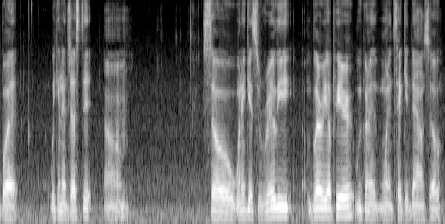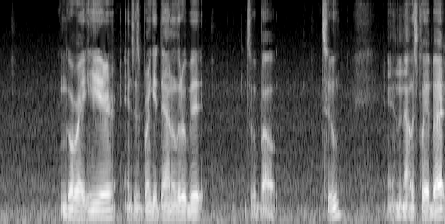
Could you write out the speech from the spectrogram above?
but we can adjust it. Um, so when it gets really blurry up here we're gonna want to take it down. So go right here and just bring it down a little bit to about two. And now let's play it back.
